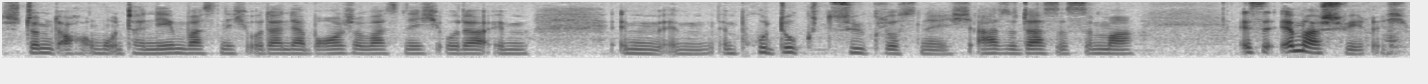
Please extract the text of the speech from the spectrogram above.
stimmt auch im Unternehmen was nicht oder in der Branche was nicht oder im, im, im, im Produktzyklus nicht. Also das ist immer, ist immer schwierig.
